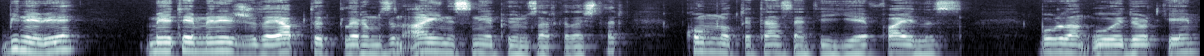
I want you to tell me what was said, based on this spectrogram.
Bir nevi MT Manager'da yaptıklarımızın aynısını yapıyoruz arkadaşlar. com.tencent.ig files buradan UE4 Game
